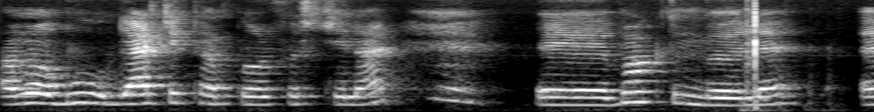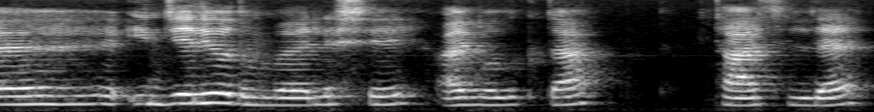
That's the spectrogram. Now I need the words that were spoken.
Ama bu gerçekten profesyonel. E, baktım böyle. E, inceliyordum böyle şey Ayvalık'ta tatilde.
